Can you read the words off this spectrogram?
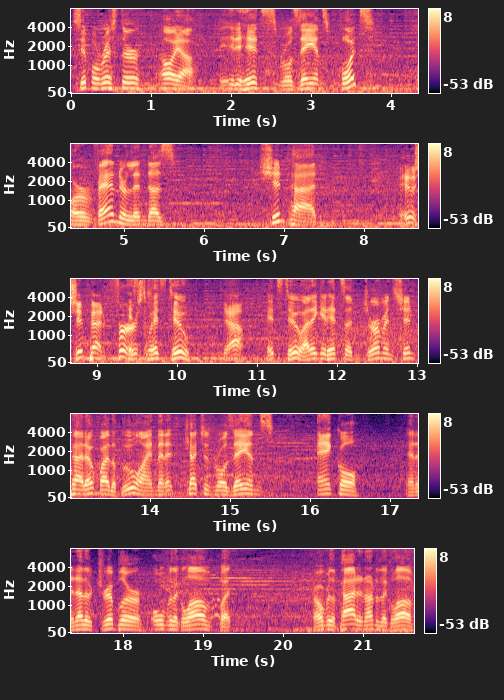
Simple wrister. Oh, yeah. It hits Rosén's foot, or Vanderlinda's shin pad. It hit a shin pad first. hits two. Yeah. Hits two. I think it hits a German shin pad out by the blue line. Then it catches Rosén's ankle and another dribbler over the glove, but over the pad and under the glove.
